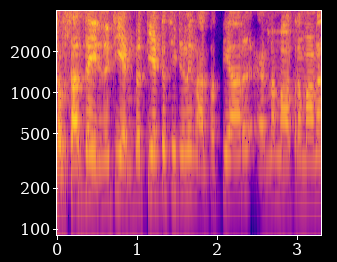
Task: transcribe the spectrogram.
സംസ്ഥാനത്തെ ഇരുന്നൂറ്റി എൺപത്തി എട്ട് സീറ്റുകളിൽ നാൽപ്പത്തി ആറ് എണ്ണം മാത്രമാണ്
